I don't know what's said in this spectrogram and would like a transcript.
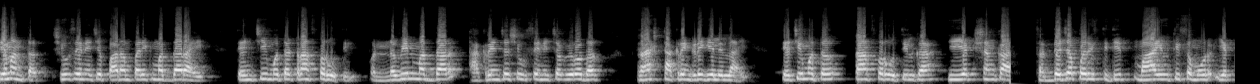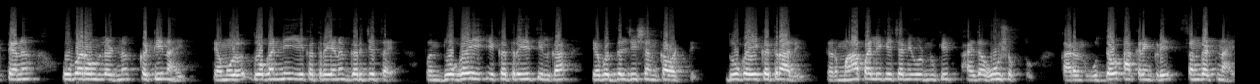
ते म्हणतात शिवसेनेचे पारंपरिक मतदार आहे त्यांची मतं ट्रान्सफर होतील पण नवीन मतदार ठाकरेंच्या शिवसेनेच्या विरोधात राज ठाकरेंकडे गेलेला आहे. त्याची मतं ट्रान्सफर होतील का ही एक शंका सध्याच्या परिस्थितीत महायुती समोर एकट्यानं उभं राहून लढणं कठीण आहे. त्यामुळं दोघांनी एकत्र येणं गरजेचं आहे. पण दोघंही एकत्र येतील का? याबद्दलची शंका वाटते. दोघं एकत्र आले तर महापालिकेच्या निवडणुकीत फायदा होऊ शकतो. कारण उद्धव ठाकरेंकडे संघटना आहे.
